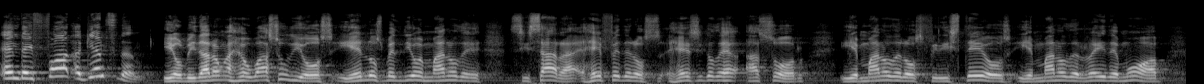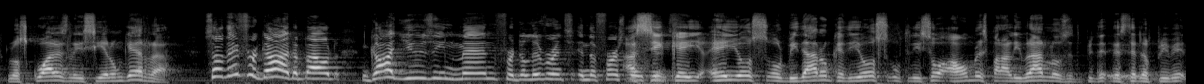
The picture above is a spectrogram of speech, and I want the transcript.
and they fought against them. Y olvidaron a Jehová su Dios, y él los vendió en mano de Sisara, jefe de los ejércitos de Azor, y en mano de los filisteos, y en mano del rey de Moab, los cuales le hicieron guerra. So they forgot about God using men for deliverance in the first Así instance. que ellos olvidaron que Dios utilizó a hombres para librarlos desde los primer-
